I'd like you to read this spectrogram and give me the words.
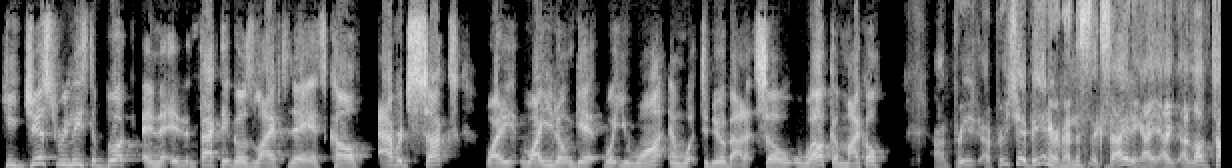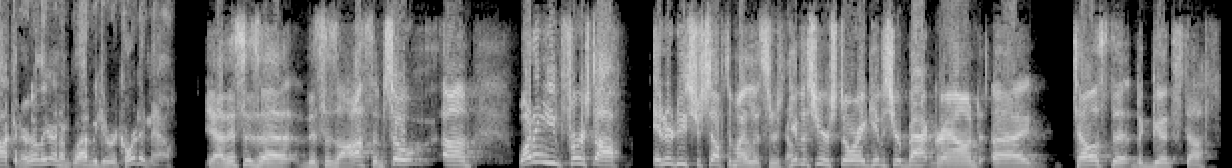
He just released a book, and in fact, it goes live today. It's called Average Sucks Why, you, Why You Don't Get What You Want and What to Do About It. So, welcome, Michael. I pre- appreciate being here, man. This is exciting. I, I, I love talking earlier, and I'm glad we can record it now. Yeah, this is uh, this is awesome. So, um, why don't you first off introduce yourself to my listeners? Yep. Give us your story. Give us your background. Uh, tell us the the good stuff.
